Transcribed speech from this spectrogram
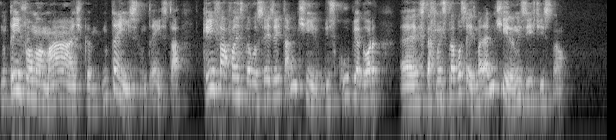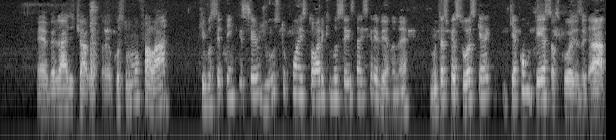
Não tem fórmula mágica, não tem isso, não tem isso, tá? Quem está falando isso para vocês aí está mentindo. Desculpe agora é, está falando isso para vocês, mas é mentira, não existe isso não. É verdade, Thiago. Eu costumo falar que você tem que ser justo com a história que você está escrevendo, né? Muitas pessoas querem que aconteça as coisas. Ah,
